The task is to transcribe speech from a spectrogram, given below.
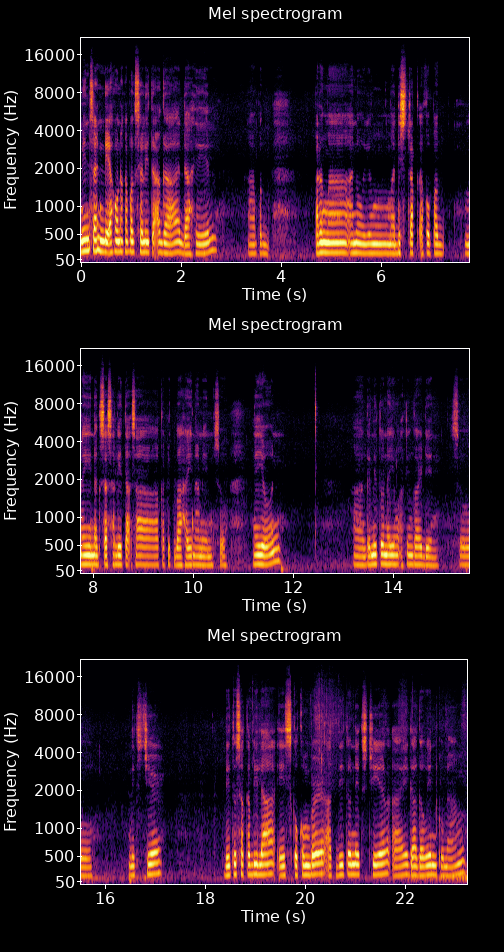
minsan hindi ako nakapagsalita agad dahil uh, pag parang ma ano yung ma-distract ako pag may nagsasalita sa kapitbahay namin. So ngayon uh, ganito na yung aking garden. So, next year, dito sa kabila is cucumber at dito next year ay gagawin ko ng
